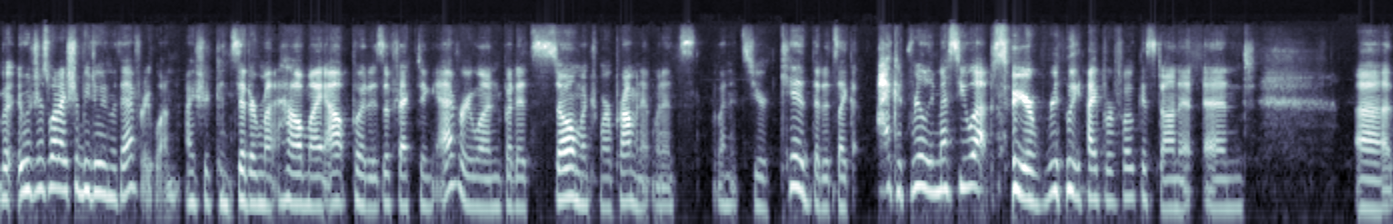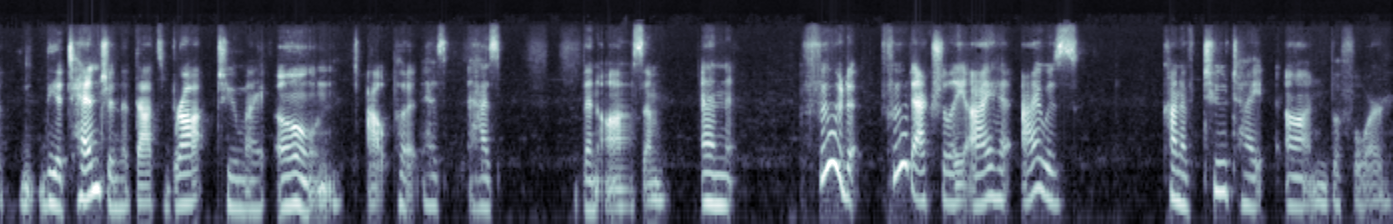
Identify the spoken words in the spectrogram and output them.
which is what i should be doing with everyone. I should consider my how my output is affecting everyone but it's so much more prominent when it's when it's your kid that it's like i could really mess you up. So you're really hyper focused on it and uh, the attention that that's brought to my own output has has been awesome. And food food actually i i was kind of too tight on before.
